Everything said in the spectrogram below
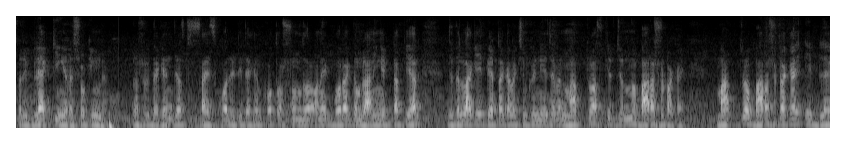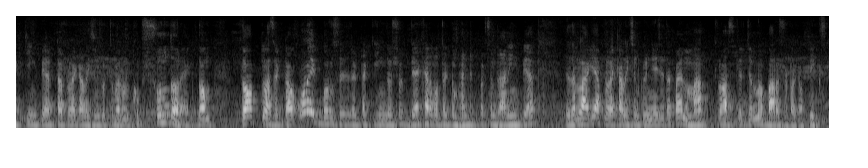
সরি ব্ল্যাক কিং এটা শোকিং না। দর্শক, দেখেন জাস্ট সাইজ কোয়ালিটি দেখেন, কত সুন্দর, অনেক বড় একদম রানিং একটা পেয়ার যাদের লাগে এই পেয়ারটা কালেকশন করে নিয়ে যাবেন, মাত্র আজকের জন্য বারোশো টাকায়। মাত্র বারোশো টাকায় এই ব্ল্যাক কিং পেয়ারটা আপনারা কালেকশন করতে পারবেন। খুব সুন্দর, একদম টপ ক্লাস একটা অনেক বড় সাইজের একটা কিং দর্শক দেখার মতো একদম হান্ড্রেড পার্সেন্ট রানিং পেয়ার যাদের লাগে আপনারা কালেকশন করে নিয়ে যেতে পারেন। মাত্র আজকের জন্য বারোশো টাকা ফিক্সড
